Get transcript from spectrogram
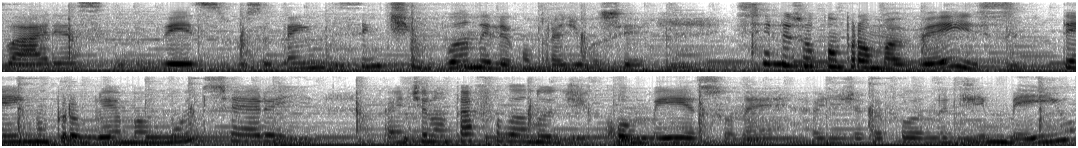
várias vezes, você está incentivando ele a comprar de você. Se ele só comprar uma vez, tem um problema muito sério aí. A gente não está falando de começo, né? A gente já está falando de meio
